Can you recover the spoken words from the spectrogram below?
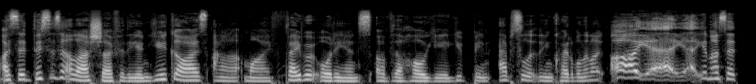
I said, this is our last show for the year and you guys are my favorite audience of the whole year. You've been absolutely incredible. And they're like, oh yeah, yeah. And I said,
